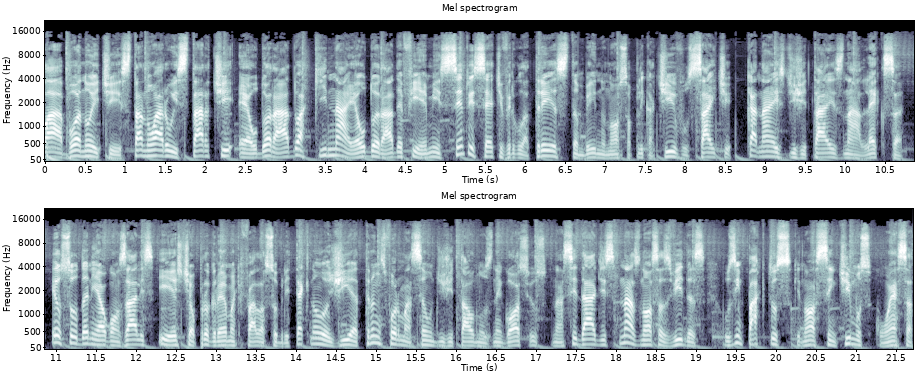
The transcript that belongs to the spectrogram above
Olá, boa noite. Está no ar o Start Eldorado, aqui na Eldorado FM 107,3, também no nosso aplicativo, site, canais digitais na Alexa. Eu sou Daniel Gonzalez e este é o programa que fala sobre tecnologia, transformação digital nos negócios, nas cidades, nas nossas vidas, os impactos que nós sentimos com essa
